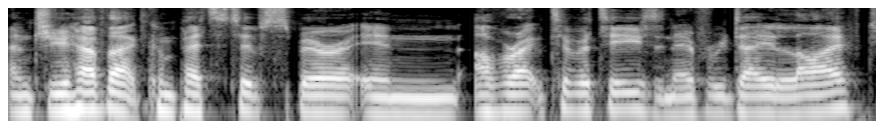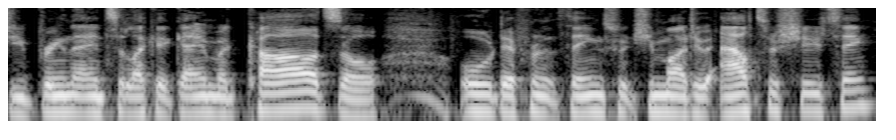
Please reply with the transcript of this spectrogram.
And do you have that competitive spirit in other activities in everyday life? Do you bring that into like a game of cards or all different things which you might do out of shooting?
